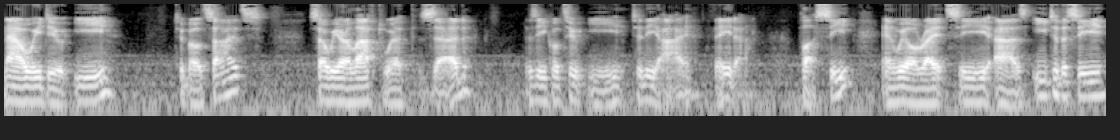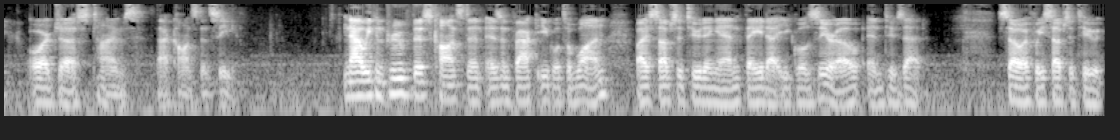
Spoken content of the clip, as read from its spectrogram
Now we do e to both sides, so we are left with z is equal to e to the i theta plus c, and we'll write c as e to the c or just times that constant c. Now we can prove this constant is in fact equal to 1 by substituting in theta equals 0 into z. So if we substitute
